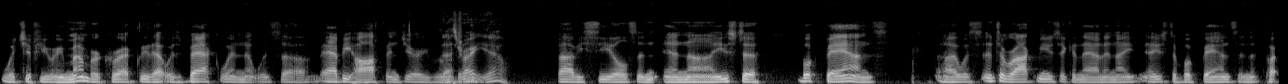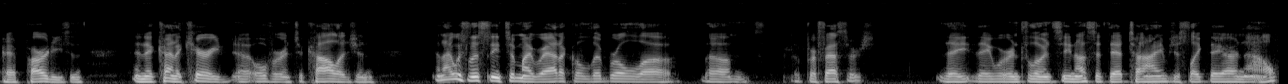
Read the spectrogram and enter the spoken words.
which, if you remember correctly, that was back when it was uh, Abbie Hoffman, Jerry Rubin, That's right. Yeah. Bobby Seals, and and uh, I used to book bands. I was into rock music and that, and I, I used to book bands and at parties, and and it kind of carried uh, over into college, and and I was listening to my radical liberal uh, um, professors. They they were influencing us at that time, just like they are now.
